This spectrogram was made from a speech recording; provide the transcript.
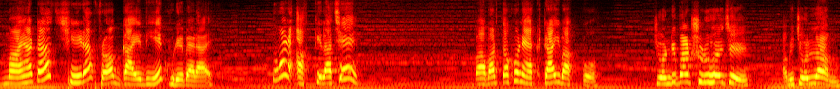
মায়াটা ছেঁড়া ফ্রক গায়ে দিয়ে ঘুরে বেড়ায়। তোমার আক্কেল আছে? বাবার তখন একটাই বাক্য চণ্ডীপাঠ শুরু হয়েছে আমি চললাম।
